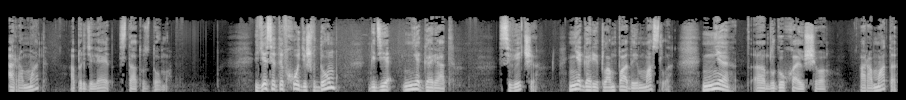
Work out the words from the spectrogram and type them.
Аромат определяет статус дома. Если ты входишь в дом, где не горят свечи, не горит лампада и масло, нет а, благоухающего аромата,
